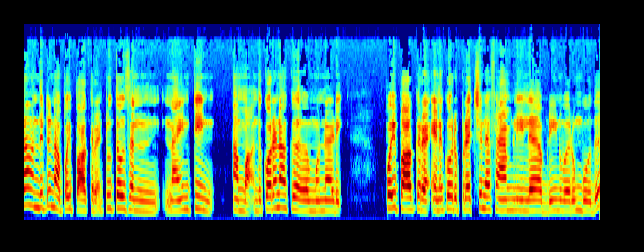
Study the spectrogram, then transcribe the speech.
தான் வந்துட்டு நான் போய் பார்க்குறேன் டூ தௌசண்ட் நைன்டீன் ஆமாம் அந்த கொரோனாக்கு முன்னாடி போய் பார்க்குறேன் எனக்கு ஒரு பிரச்சனை ஃபேமிலியில் அப்படின்னு வரும்போது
